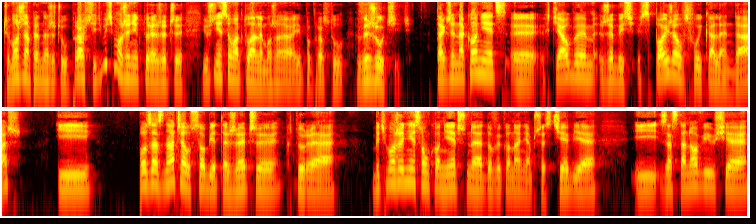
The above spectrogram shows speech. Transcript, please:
Czy można pewne rzeczy uprościć? Być może niektóre rzeczy już nie są aktualne, można je po prostu wyrzucić. Także na koniec y, chciałbym, żebyś spojrzał w swój kalendarz i pozaznaczał sobie te rzeczy, które być może nie są konieczne do wykonania przez ciebie i zastanowił się,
